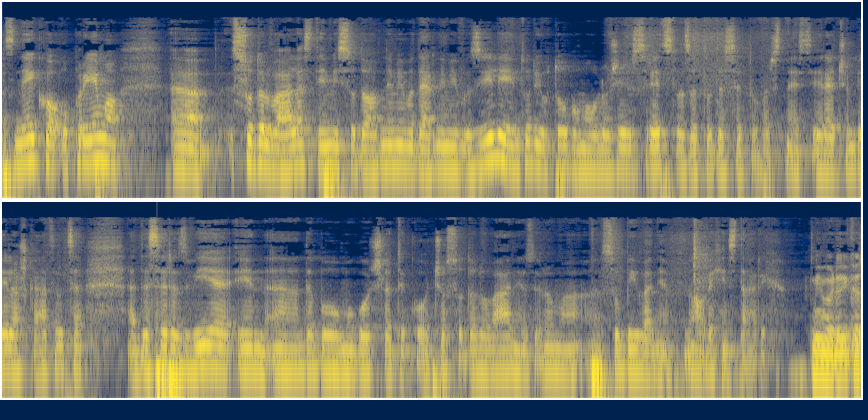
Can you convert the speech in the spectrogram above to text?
z neko opremo eh, sodelovala s temi sodobnimi, modernimi vozili in tudi v to bomo vložili sredstva, zato da se to vrstne, si rečem, bela škatlica, eh, da se razvije in eh, da bo omogočila tekočo sodelovanje oziroma sobivanje novih in starih. Mimo redi, ki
